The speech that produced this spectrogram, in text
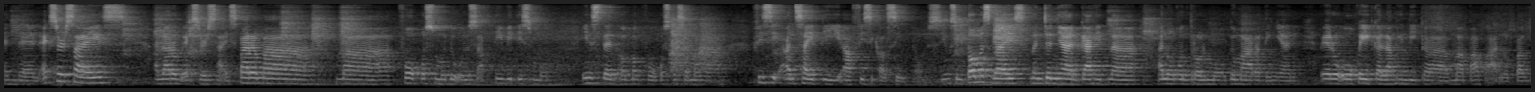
And then, exercise, a lot of exercise para ma ma-focus mo doon sa activities mo instead of mag-focus ka sa mga phys- anxiety uh, physical symptoms. Yung symptoms guys, nandyan yan kahit na anong control mo, dumarating yan. Pero okay ka lang, hindi ka mapapaano pag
